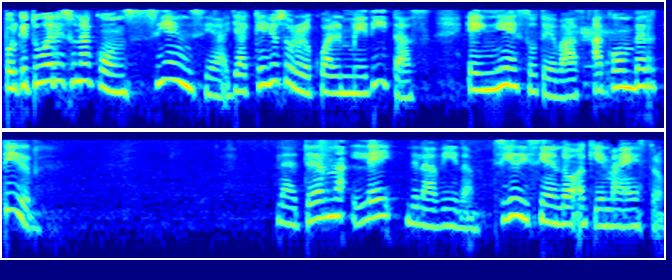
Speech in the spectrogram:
Porque tú eres una conciencia y aquello sobre lo cual meditas, en eso te vas a convertir. La eterna ley de la vida. Sigue diciendo aquí el maestro.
